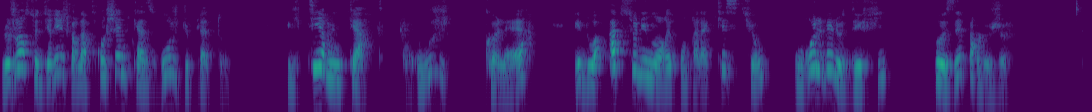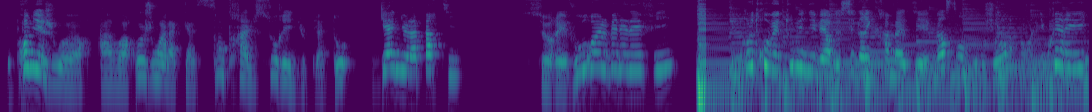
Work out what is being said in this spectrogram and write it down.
le joueur se dirige vers la prochaine case rouge du plateau. Il tire une carte rouge, colère, et doit absolument répondre à la question ou relever le défi posé par le jeu. Le premier joueur à avoir rejoint la case centrale souris du plateau gagne la partie. Serez-vous relevé les défis? Retrouvez tout l'univers de Cédric Ramadier et Vincent Bourgeot en librairie.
